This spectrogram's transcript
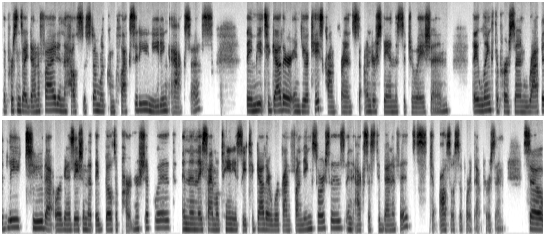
the person's identified in the health system with complexity needing access. They meet together and do a case conference to understand the situation they link the person rapidly to that organization that they built a partnership with. And then they simultaneously together work on funding sources and access to benefits to also support that person. So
